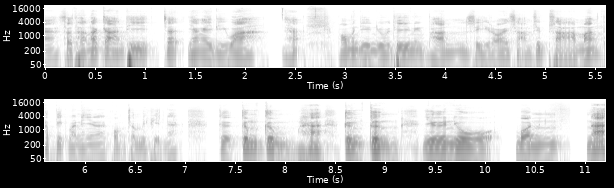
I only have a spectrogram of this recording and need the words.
นะ สถานการณ์ที่จะยังไงดีวะนะฮะเพราะมันยืนอยู่ที่ 1,433 มั้งถ้าปิดวันนี้นะผมจำไม่ผิดนะกึ่งกึ่มกึ่มฮะกึ่งกึ่งยืนอยู่บนนะ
